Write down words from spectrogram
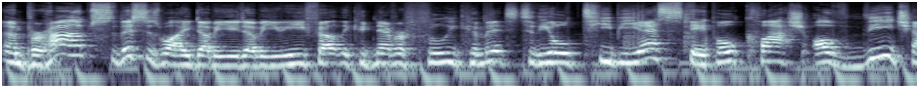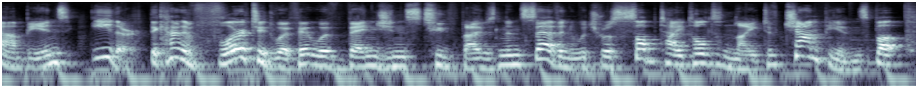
And perhaps this is why WWE felt they could never fully commit to the old TBS staple Clash of the Champions either. They kind of flirted with it with Vengeance 2007, which was subtitled Night of Champions, but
